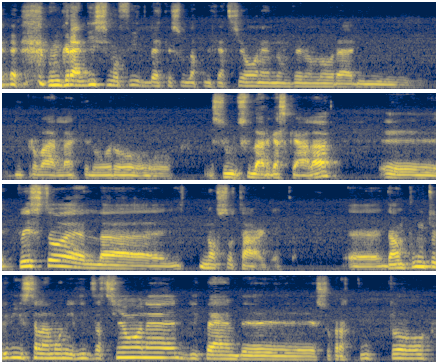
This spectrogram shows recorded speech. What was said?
un grandissimo feedback sull'applicazione, non vedo l'ora di, di provarla anche loro su, su larga scala. Eh, questo è la, il nostro target. Eh, da un punto di vista della monetizzazione dipende soprattutto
